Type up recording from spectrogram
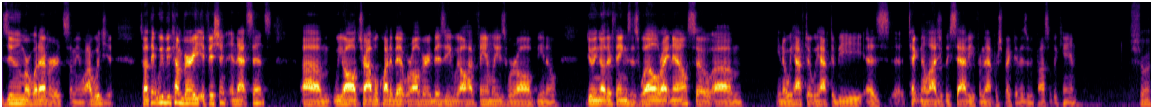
Zoom or whatever, it's I mean, why would you? So I think we've become very efficient in that sense. Um, we all travel quite a bit. We're all very busy. We all have families. We're all you know doing other things as well right now. So um, you know we have to we have to be as uh, technologically savvy from that perspective as we possibly can. Sure,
